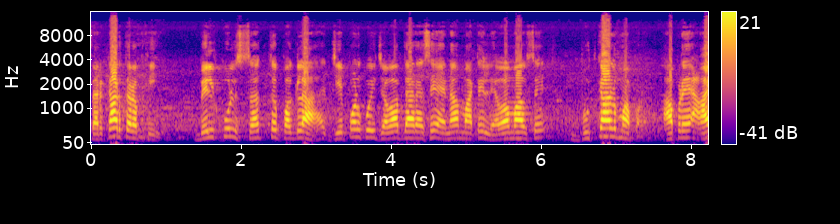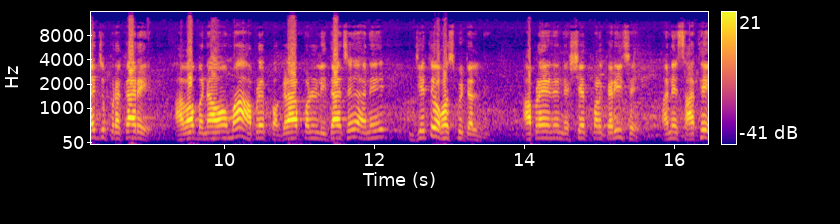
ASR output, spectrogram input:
સરકાર તરફથી બિલકુલ સખ્ત પગલાં જે પણ કોઈ જવાબદાર હશે એના માટે લેવામાં આવશે. ભૂતકાળમાં પણ આપણે આ જ પ્રકારે આવા બનાવોમાં આપણે પગલાં પણ લીધા છે અને જે તે હોસ્પિટલને આપણે એને નિશ્ચિત પણ કરી છે. અને સાથે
